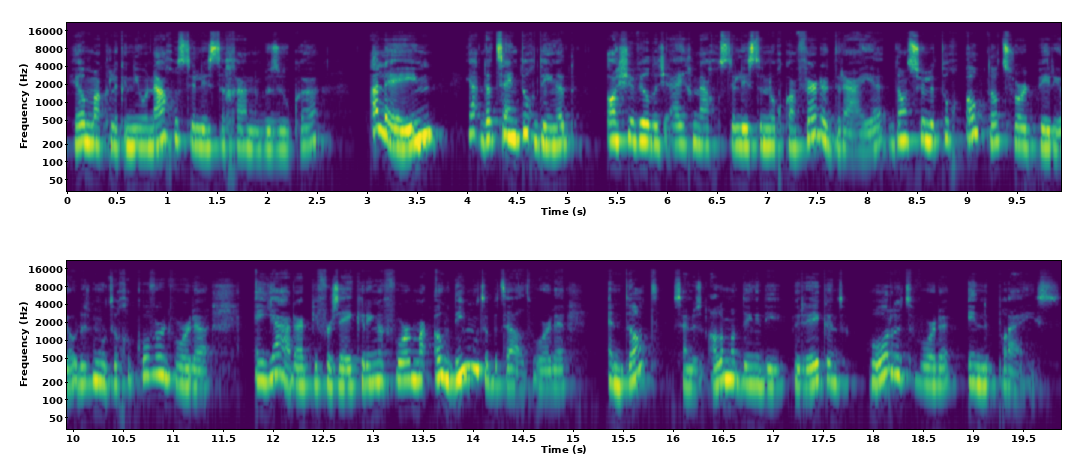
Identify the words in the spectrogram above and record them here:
heel makkelijk een nieuwe nagelstyliste gaan bezoeken. Alleen, ja, dat zijn toch dingen. Als je wil dat je eigen nagelstyliste nog kan verder draaien, dan zullen toch ook dat soort periodes moeten gecoverd worden. En ja, daar heb je verzekeringen voor, maar ook die moeten betaald worden. En dat zijn dus allemaal dingen die berekend horen te worden in de prijs.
